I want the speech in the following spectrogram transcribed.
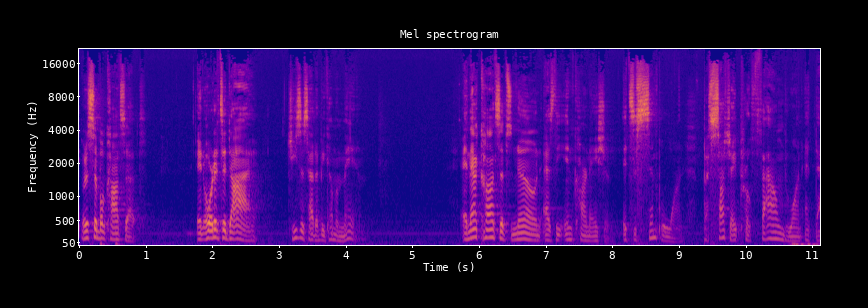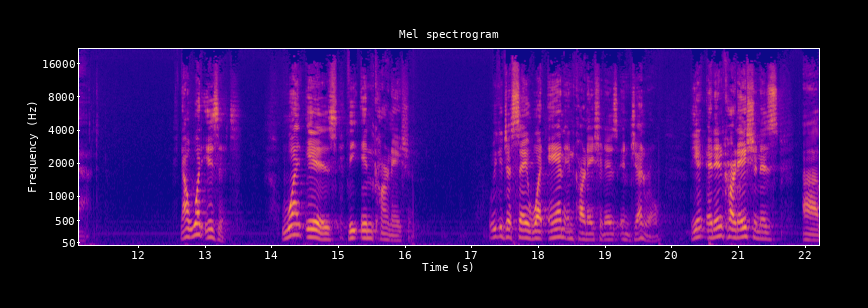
What a simple concept. In order to die, Jesus had to become a man. And that concept's known as the incarnation. It's a simple one, but such a profound one at that. Now, what is it? What is the incarnation? We could just say what an incarnation is in general. The, an incarnation is uh,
